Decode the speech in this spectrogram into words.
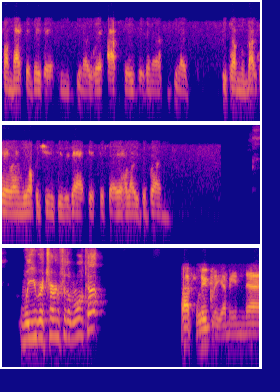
come back to visit. And you know, we're absolutely going to you know be coming back here every opportunity we get just to say hello to friends. Will you return for the World Cup? Absolutely. I mean, uh,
